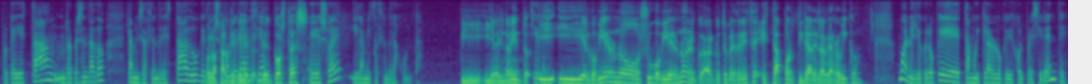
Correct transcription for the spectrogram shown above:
porque ahí están representados la Administración del Estado, que tiene la parte de costas. Eso es, y la Administración de la Junta. Y, el ayuntamiento. ¿Y el... gobierno, su gobierno, al que usted pertenece, está por tirar el algarrobico? Bueno, yo creo que está muy claro lo que dijo el presidente.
